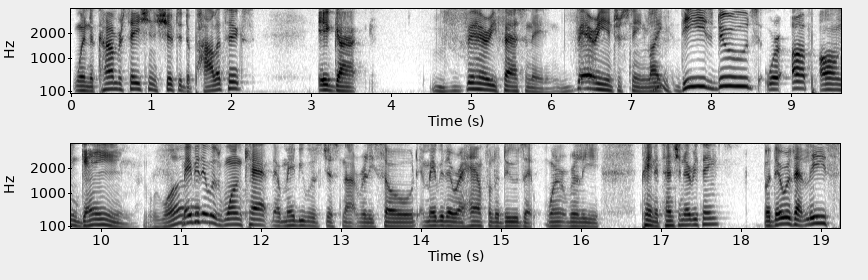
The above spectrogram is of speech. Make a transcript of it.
when the conversation shifted to politics, it got very fascinating, very interesting. Like these dudes were up on game. What? Maybe there was one cat that maybe was just not really sold, and maybe there were a handful of dudes that weren't really paying attention to everything. But there was at least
